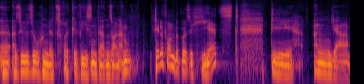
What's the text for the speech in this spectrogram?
äh, Asylsuchende zurückgewiesen werden sollen. Am Telefon begrüße ich jetzt die Anja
